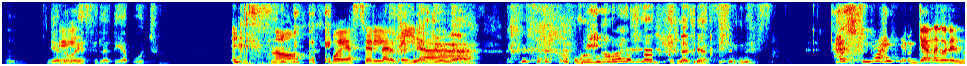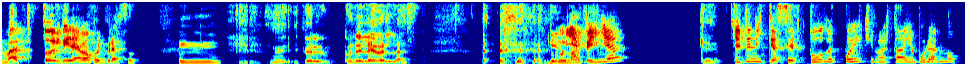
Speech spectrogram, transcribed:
Mm, Ya no voy a ser la tía Pucho. No, voy a ser la La tía tía. yoga. La tía fitness. que anda con el mat todo el día bajo el brazo. Mm, Y con el, con el Everlast. y el Oye, mate. Peña, ¿Qué? ¿qué tenés que hacer tú después que nos estás ahí apurando?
